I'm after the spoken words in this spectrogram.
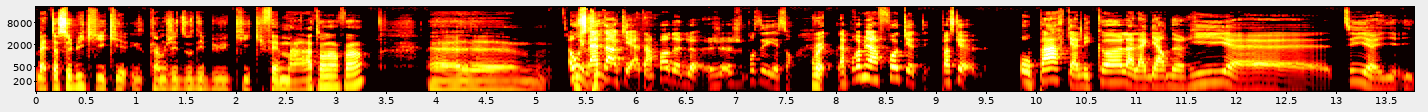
Ben, t'as celui qui, qui comme j'ai dit au début, qui, qui fait mal à ton enfant. Euh, Ah ou oui, mais attends, ok, attends, pas de là. Je, je pose des questions. La première fois que t'es- Parce que au parc, à l'école, à la garderie, euh, tu sais,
